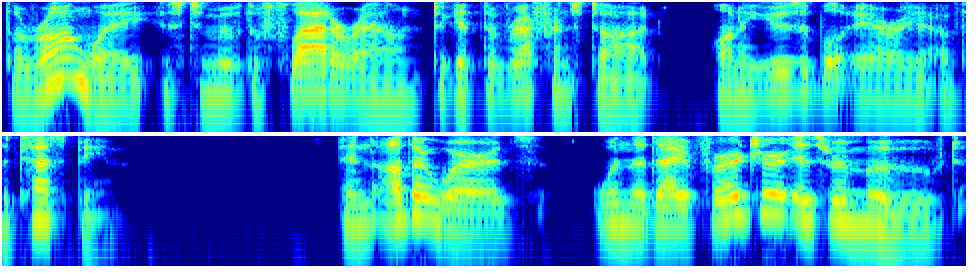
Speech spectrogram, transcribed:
The wrong way is to move the flat around to get the reference dot on a usable area of the test beam. In other words, when the diverger is removed,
